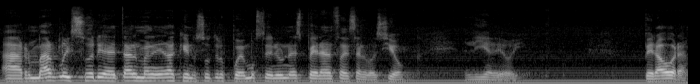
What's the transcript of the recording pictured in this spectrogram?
a armar la historia de tal manera que nosotros podemos tener una esperanza de salvación el día de hoy. Pero ahora,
